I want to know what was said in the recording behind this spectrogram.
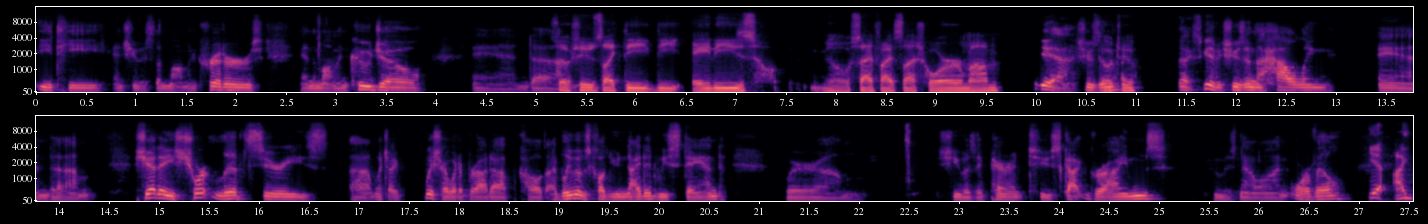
E.T., and she was the mom in Critters and the mom in Cujo, and uh, So she was like the the 80s, you know, sci-fi slash horror mom yeah, she was go in the, to. excuse me, she was in The Howling, and um, she had a short-lived series, uh, which I wish I would have brought up, called I believe it was called United We Stand, where um, she was a parent to Scott Grimes, who is now on Orville. Yeah, I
